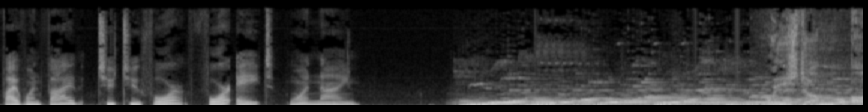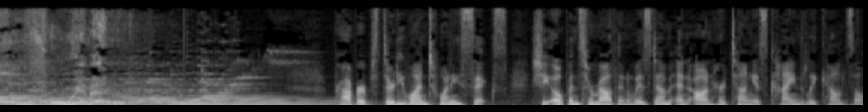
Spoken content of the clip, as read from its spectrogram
515 224 4819. Proverbs 31:26. She opens her mouth in wisdom and on her tongue is kindly counsel.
